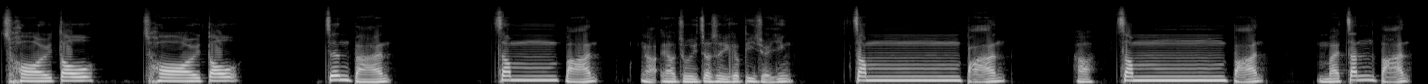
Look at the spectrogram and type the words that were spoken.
菜刀、菜刀。砧板，砧板啊，要注意，这是一个闭嘴音。砧板，啊，砧板，唔系砧板，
